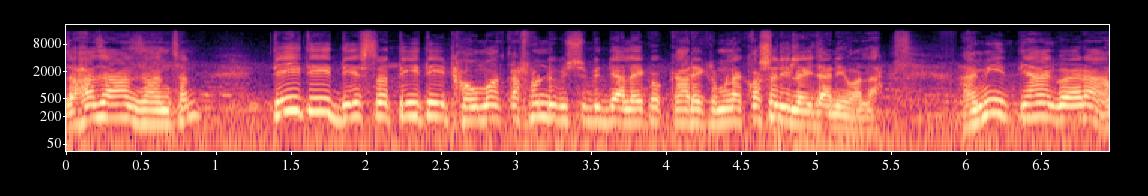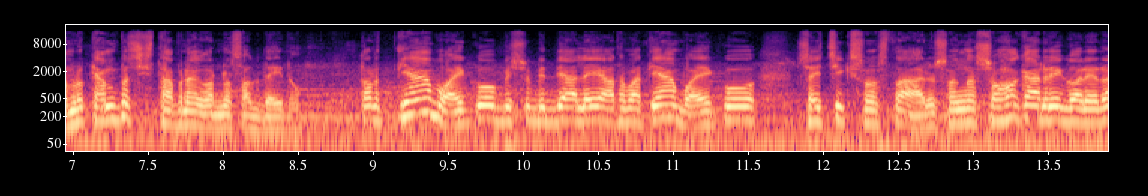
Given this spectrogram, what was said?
जहाँ जहाँ जान्छन् त्यही त्यही देश र त्यही त्यही ठाउँमा काठमाडौँ विश्वविद्यालयको कार्यक्रमलाई कसरी लैजाने होला। हामी त्यहाँ गएर हाम्रो क्याम्पस स्थापना गर्न सक्दैनौँ। तर त्यहाँ भएको विश्वविद्यालय अथवा त्यहाँ भएको शैक्षिक संस्थाहरूसँग सहकार्य गरेर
